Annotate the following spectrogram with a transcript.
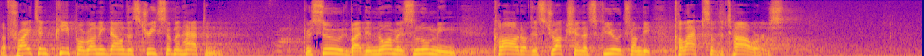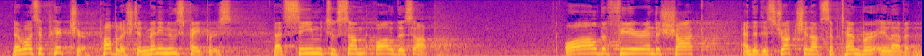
of frightened people running down the streets of Manhattan pursued by the enormous looming cloud of destruction that spewed from the collapse of the towers. There was a picture published in many newspapers that seemed to sum all this up. All the fear and the shock and the destruction of September 11.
